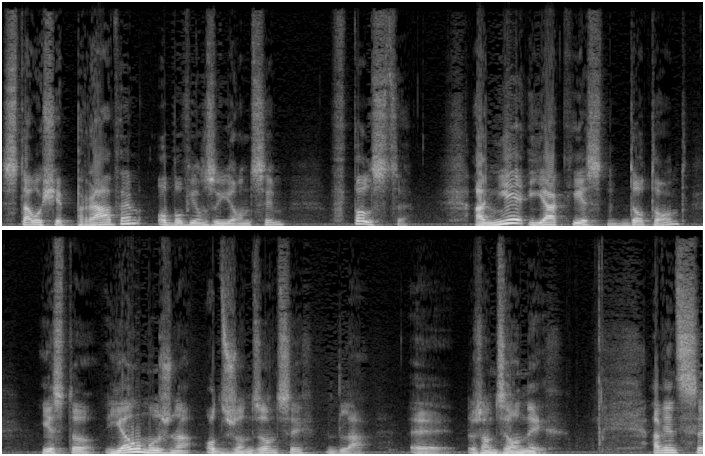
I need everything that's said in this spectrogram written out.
stało się prawem obowiązującym w Polsce, a nie jak jest dotąd, jest to jałmużna od rządzących dla e, rządzonych. A więc e,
